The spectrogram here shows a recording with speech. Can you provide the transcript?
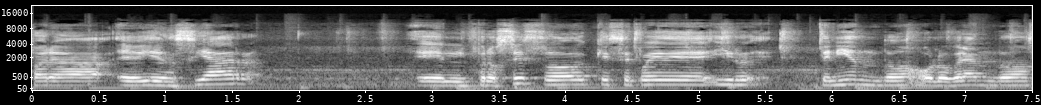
para evidenciar el proceso que se puede ir teniendo o logrando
